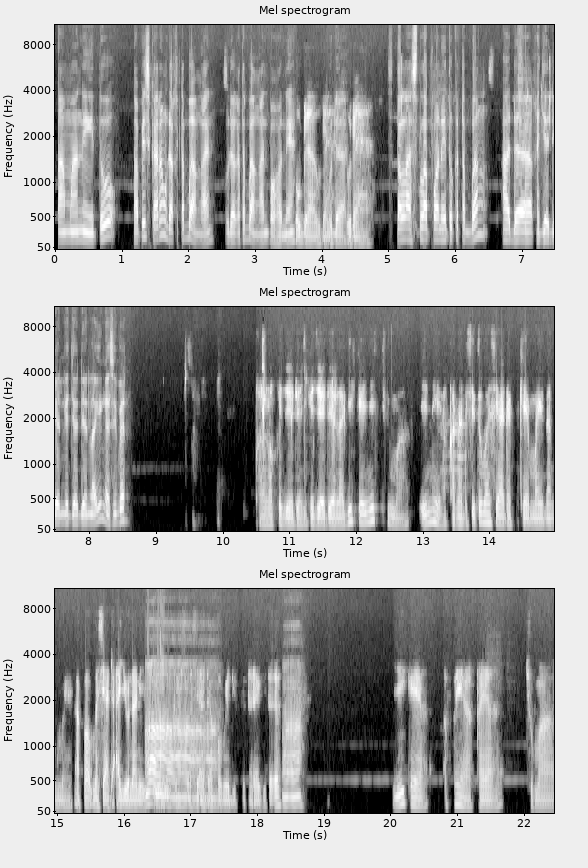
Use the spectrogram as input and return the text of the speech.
tamannya itu tapi sekarang udah ketebang kan? Udah ketebang kan pohonnya? Udah, udah, Udah. udah. Setelah setelah pohon itu ketebang, ada kejadian-kejadian lagi nggak sih Ben? Kalau kejadian-kejadian lagi kayaknya cuma ini ya karena di situ masih ada kayak mainan main apa masih ada ayunan itu Ah, terus masih ada ah, ah. komedi putar gitu. Heeh. Jadi kayak apa ya kayak cuma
